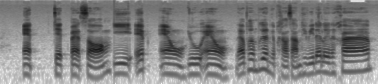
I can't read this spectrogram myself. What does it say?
782 EFLUL แล้วเพิ่มเพื่อนกับข่าวสามทีวีได้เลยนะครับ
